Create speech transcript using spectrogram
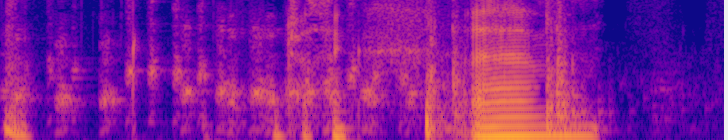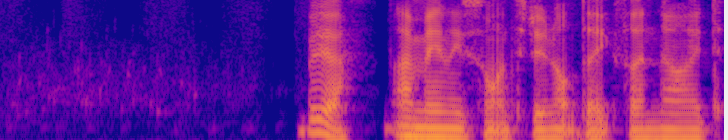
Hmm. Interesting. Um, but yeah, I mainly just wanted to do an update because I know I'd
